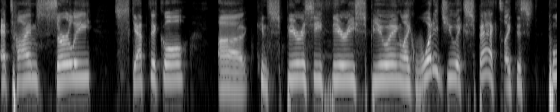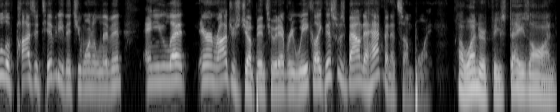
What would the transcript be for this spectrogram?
at times, surly, skeptical, uh, conspiracy theory spewing. Like, what did you expect? Like this pool of positivity that you want to live in, and you let Aaron Rodgers jump into it every week. Like this was bound to happen at some point. I wonder if he stays on,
